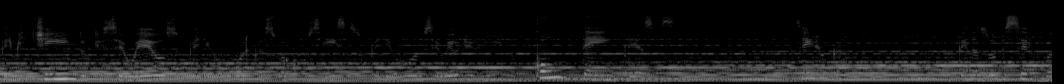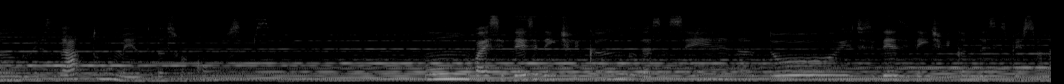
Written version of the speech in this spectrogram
permitindo que o seu eu superior, que a sua consciência superior, o seu eu divino contemple essa cena, sem julgar, apenas observando o exato momento da sua concepção. Um vai se desidentificando dessa cena, dois se desidentificando desses personagens,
